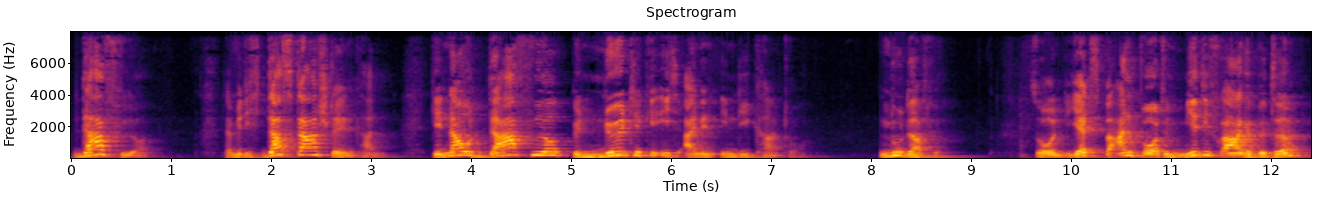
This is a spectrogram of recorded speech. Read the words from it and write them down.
dafür, damit ich das darstellen kann, genau dafür benötige ich einen Indikator. Nur dafür. So, und jetzt beantworte mir die Frage bitte,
